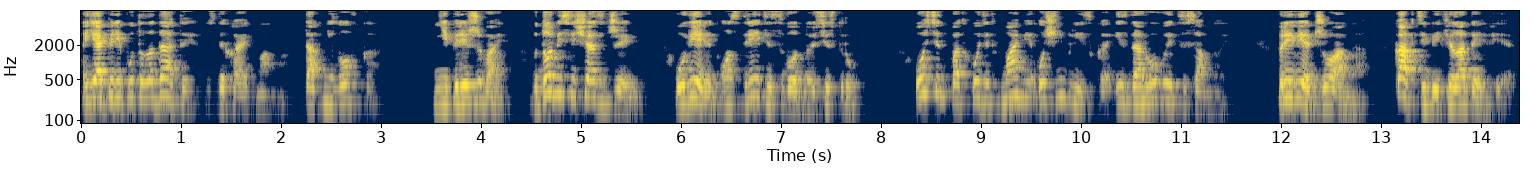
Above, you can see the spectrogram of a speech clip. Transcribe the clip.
Я перепутала даты», – вздыхает мама. «Так неловко». «Не переживай. В доме сейчас Джейм. Уверен, он встретит сводную сестру». Остин подходит к маме очень близко и здоровается со мной. «Привет, Джоанна. Как тебе Филадельфия?»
